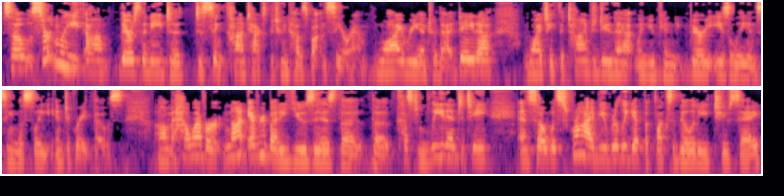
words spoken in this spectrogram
So certainly um, there's the need to, to sync contacts between HubSpot and CRM. Why re-enter that data? Why take the time to do that when you can very easily and seamlessly integrate those? Um, however, not everybody uses the, the custom lead entity, and so with Scribe, you really get the flexibility to say,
